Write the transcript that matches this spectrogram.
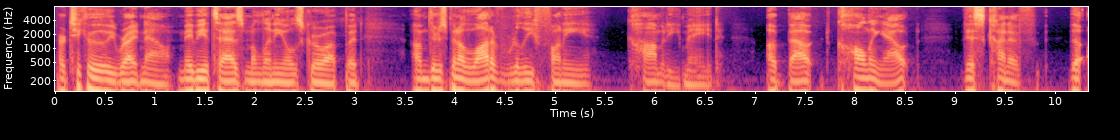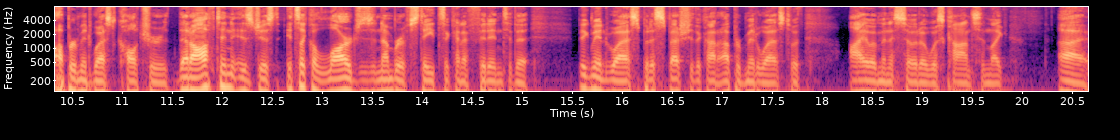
particularly right now, maybe it's as millennials grow up, but um, there's been a lot of really funny comedy made about calling out this kind of the upper Midwest culture that often is just, it's like a large, there's a number of states that kind of fit into the big Midwest, but especially the kind of upper Midwest with Iowa, Minnesota, Wisconsin. Like, uh,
